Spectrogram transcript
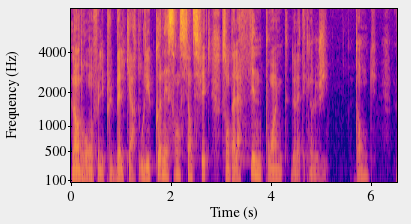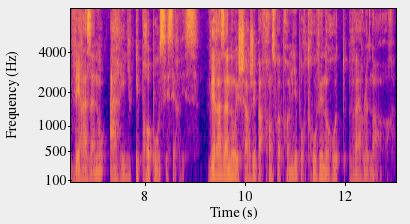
l'endroit où on fait les plus belles cartes, où les connaissances scientifiques sont à la fine pointe de la technologie. Donc, Verrazano arrive et propose ses services. Verrazano est chargé par François Ier pour trouver une route vers le nord.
